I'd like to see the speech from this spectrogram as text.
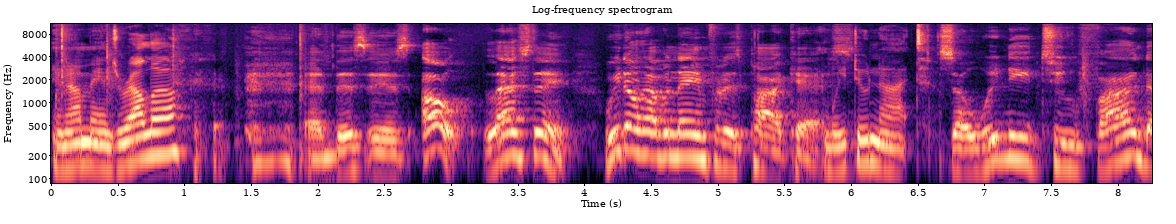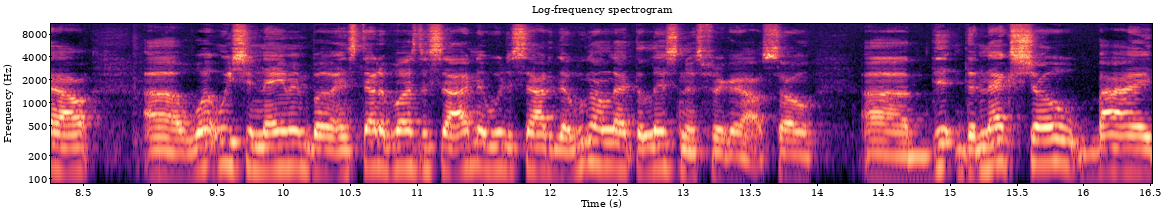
And I'm Andrella. and this is, oh, last thing. We don't have a name for this podcast. We do not. So we need to find out uh, what we should name it, but instead of us deciding it, we decided that we're gonna let the listeners figure out. So uh, the, the next show by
